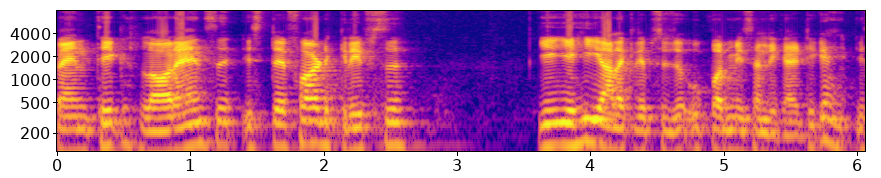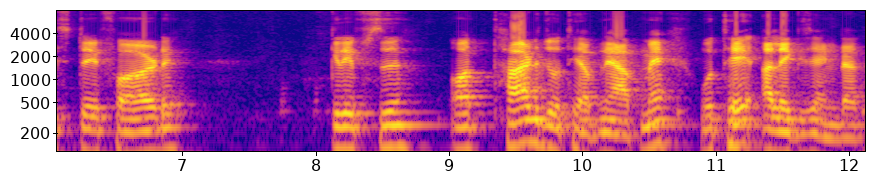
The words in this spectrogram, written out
Pethick Lawrence, Stafford Cripps. ये यही आला क्रिप्स जो ऊपर मिशन लिखा है, ठीक है? स्टेफर्ड क्रिप्स। और थर्ड जो थे अपने आप में वो थे अलेक्जेंडर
